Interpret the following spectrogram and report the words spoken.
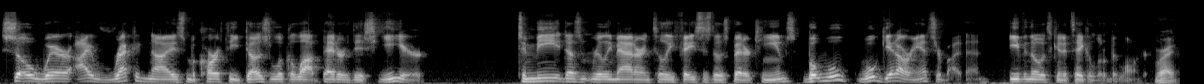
So where I recognize McCarthy does look a lot better this year, to me it doesn't really matter until he faces those better teams. But we'll we'll get our answer by then, even though it's going to take a little bit longer. Right.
